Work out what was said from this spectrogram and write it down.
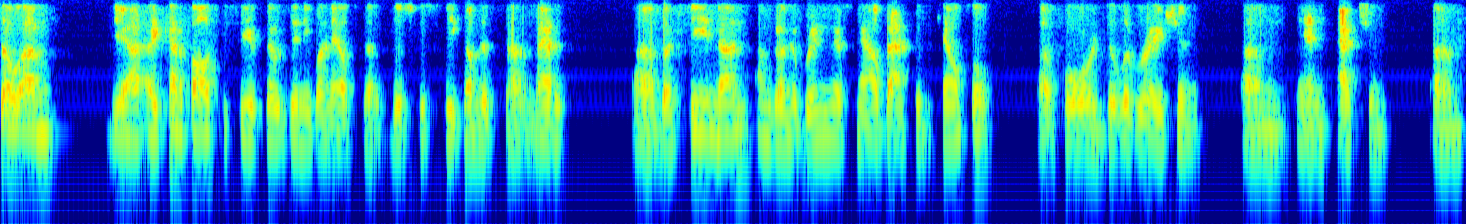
so, um, yeah, I kind of paused to see if there was anyone else that wished to speak on this, uh, matter. Uh, but seeing none, I'm going to bring this now back to the council, uh, for deliberation, um, and action. Um,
